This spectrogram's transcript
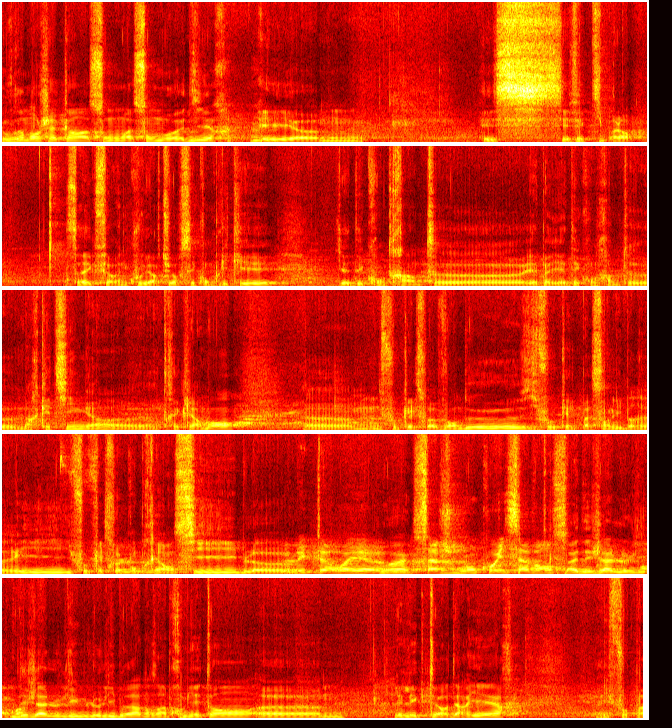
vraiment chacun a son, a son mot à dire et, euh, et c'est effectivement. Alors, c'est vrai que faire une couverture c'est compliqué. Il y a des contraintes, euh, il il y a des contraintes euh, marketing, hein, euh, très clairement. Euh, il faut qu'elle soit vendeuse, il faut qu'elle passe en librairie, il faut qu'elle soit le- compréhensible. euh, Le lecteur, ouais, euh, Ouais. sache dans quoi il s'avance. bah déjà, le, li- Comprends, quoi. déjà le, li- le libraire dans un premier temps, euh, les lecteurs derrière. Il ne faut, pas,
